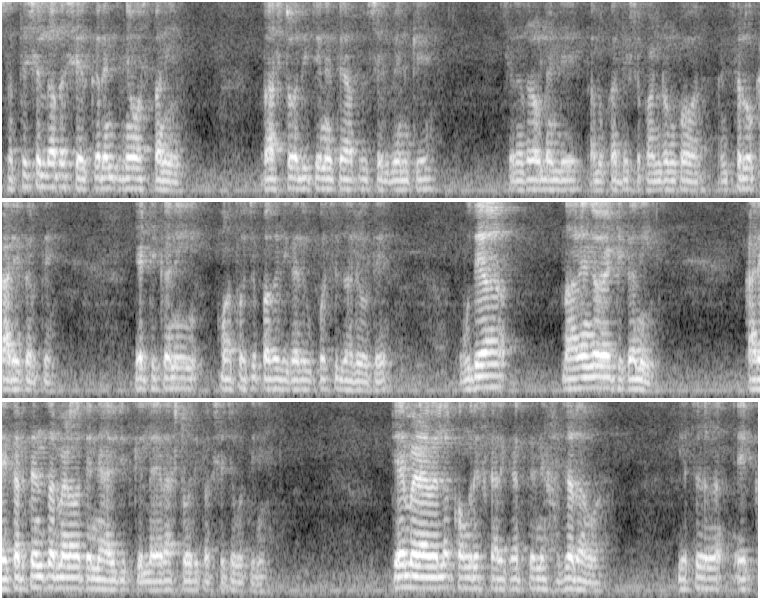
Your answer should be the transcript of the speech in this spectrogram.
सत्यशीलदादा शेरकर यांच्या निवासस्थानी राष्ट्रवादीचे नेते अतुल शेठ बेनके शरदराव लेंडे तालुकाध्यक्ष पांडुरंग पवार आणि सर्व कार्यकर्ते या ठिकाणी महत्त्वाचे पदाधिकारी उपस्थित झाले होते. उद्या नारायणगाव या ठिकाणी कार्यकर्त्यांचा मेळावा त्यांनी आयोजित केला आहे राष्ट्रवादी पक्षाच्या वतीने. त्या मेळाव्याला काँग्रेस कार्यकर्त्यांनी हजर राहावं याचं एक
